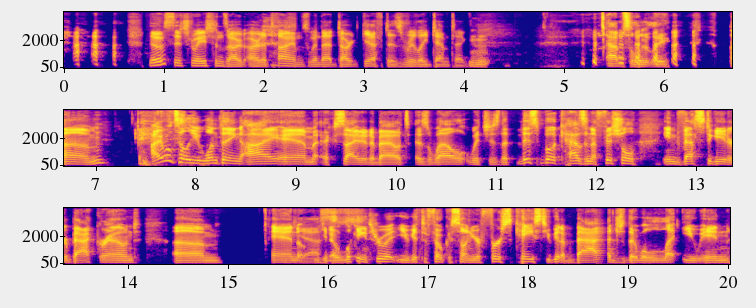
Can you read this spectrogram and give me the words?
those situations are, are the times when that dark gift is really tempting absolutely um I will tell you one thing I am excited about as well, which is that this book has an official investigator background. Um, and you know, looking through it, you get to focus on your first case. You get a badge that will let you in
